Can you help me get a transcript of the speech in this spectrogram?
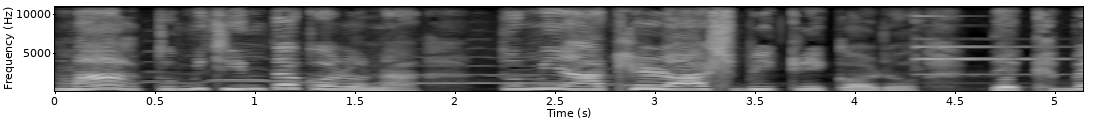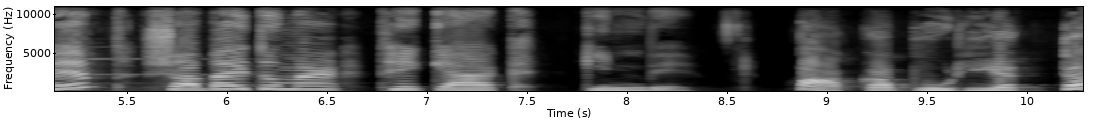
মা তুমি চিন্তা করো না তুমি আখের রস বিক্রি করো দেখবে সবাই তোমার থেকে আখ কিনবে। পাকা বুড়ি একটা?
